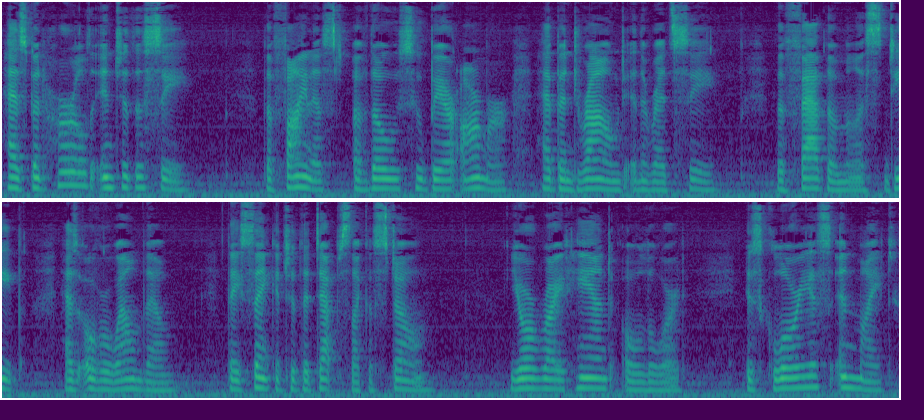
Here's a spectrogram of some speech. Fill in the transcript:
has been hurled into the sea. The finest of those who bear armor have been drowned in the Red Sea. The fathomless deep has overwhelmed them they sank into the depths like a stone. Your right hand, O Lord, is glorious in might.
